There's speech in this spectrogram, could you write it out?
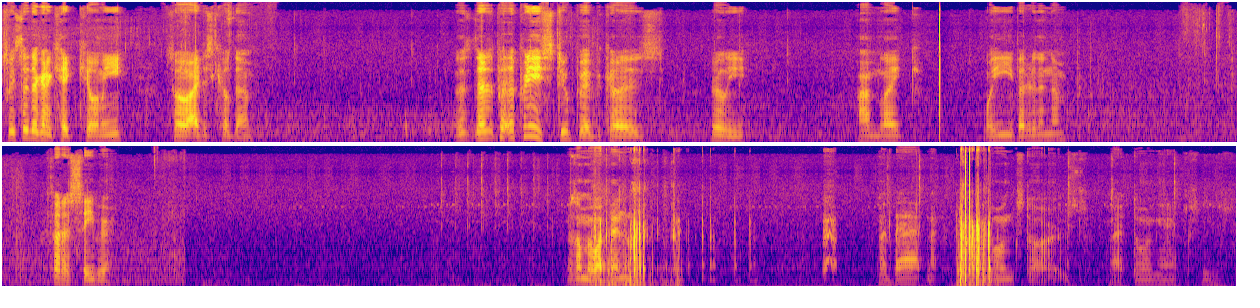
So he said they're gonna kill me, so I just killed them. They're, pretty stupid because, really, I'm like way better than them. I got a saber. There's all my weapons. My bat, my throwing stars, my throwing axes.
